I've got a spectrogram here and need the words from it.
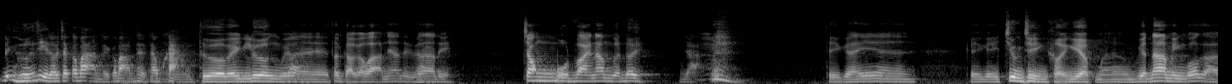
định hướng gì đó cho các bạn để các bạn có thể tham khảo thưa với anh Lương với Vâng. lại tất cả các bạn nhé thì thực ra thì trong một vài năm gần đây dạ thì cái ờ, cái cái chương trình khởi nghiệp mà Việt Nam mình có cả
